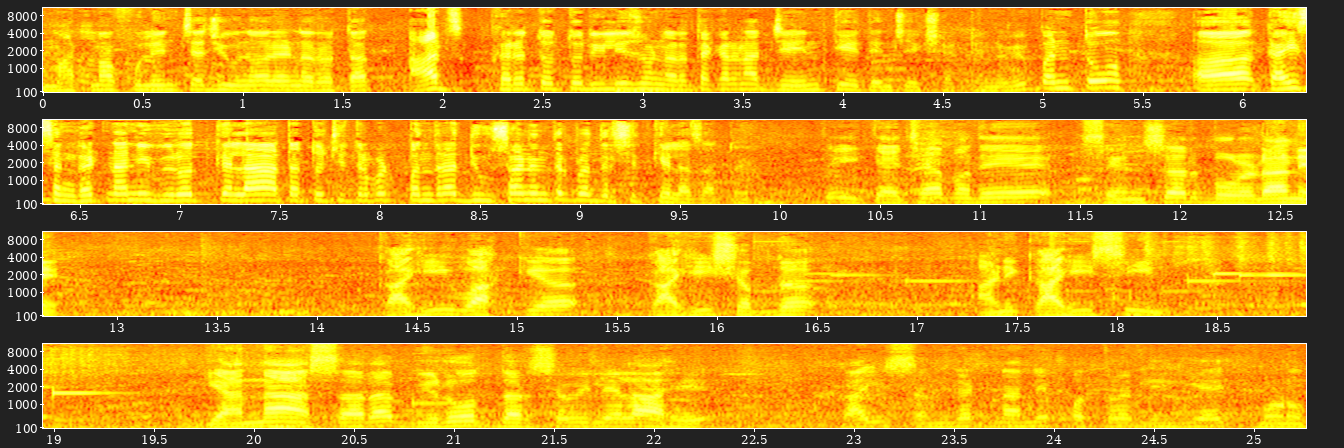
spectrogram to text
महात्मा फुलेंच्या जीवनावर येणार होता आज खरं तर तो रिलीज होणार होता कारण आज जयंती आहे त्यांची एकशे अठ्ठ्याण्णवी. पण तो काही संघटनांनी विरोध केला आता तो चित्रपट पंधरा दिवसानंतर प्रदर्शित केला जातोय. ते त्याच्यामध्ये सेन्सर बोर्डाने काही वाक्य काही शब्द आणि काही सीन यांना असणारा विरोध दर्शविलेला आहे. काही संघटनाने पत्र लिहिली आहेत म्हणून.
